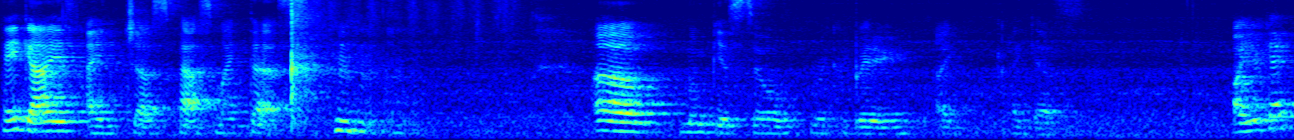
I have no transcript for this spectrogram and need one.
Hey guys, I just passed my test. Um, uh, Lumpy is still recuperating, I, I guess. Are you okay?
